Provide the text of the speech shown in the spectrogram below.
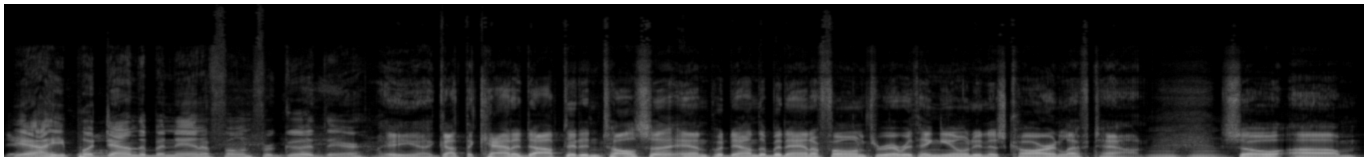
Yeah, he put down the banana phone for good there. He uh, got the cat adopted in Tulsa and put down the banana phone, threw everything he owned in his car, and left town. So um,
